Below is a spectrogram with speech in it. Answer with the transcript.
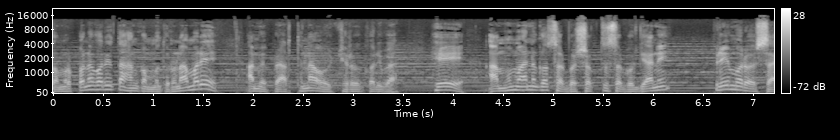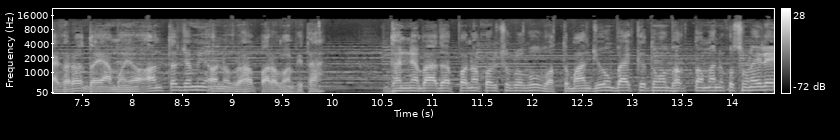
ସମର୍ପଣ କରି ତାହାଙ୍କ ମଧୁର ନାମରେ ଆମେ ପ୍ରାର୍ଥନା ଓ ଉଚ୍ଛେଦ କରିବା। ହେ ଆମ୍ଭମାନଙ୍କ ସର୍ବଶକ୍ତି ସର୍ବଜ୍ଞାନୀ ପ୍ରେମର ସାଗର ଦୟାମୟ ଅନ୍ତର୍ଜମୀ ଅନୁଗ୍ରହ ପରମ ପିତା। ଧନ୍ୟବାଦ ଅର୍ପଣ କରୁଛୁ ପ୍ରଭୁ ବର୍ତ୍ତମାନ ଯେଉଁ ବାକ୍ୟ ତୁମ ଭକ୍ତମାନଙ୍କୁ ଶୁଣାଇଲେ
